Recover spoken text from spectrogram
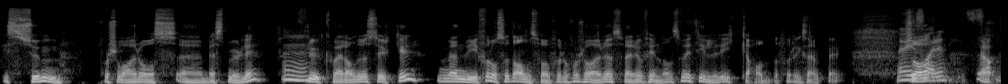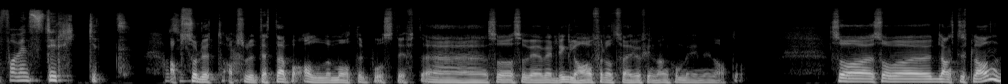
i sum forsvare oss eh, best mulig. Bruke hverandres styrker. Men vi får også et ansvar for å forsvare Sverige og Finland som vi tidligere ikke hadde, f.eks. Men vi Så, får, en, ja. får vi en styrket? Absolutt. absolutt. Dette er på alle måter positivt. Eh, Så, så vi er veldig glad for at Sverige og Finland kommer inn i Nato. Så, så langtidsplanen,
